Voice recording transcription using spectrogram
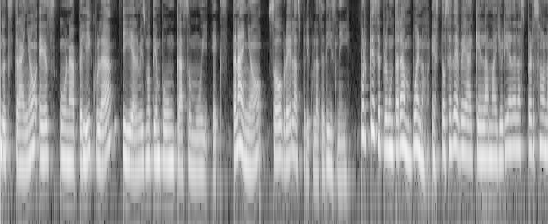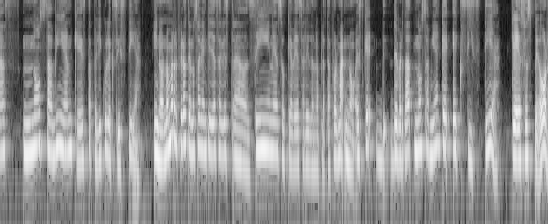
Mundo Extraño es una película y al mismo tiempo un caso muy extraño sobre las películas de Disney. ¿Por qué? Se preguntarán. Bueno, esto se debe a que la mayoría de las personas no sabían que esta película existía. Y no, no me refiero a que no sabían que ya se había estrenado en cines o que había salido en la plataforma. No, es que de, de verdad no sabían que existía. Que eso es peor.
